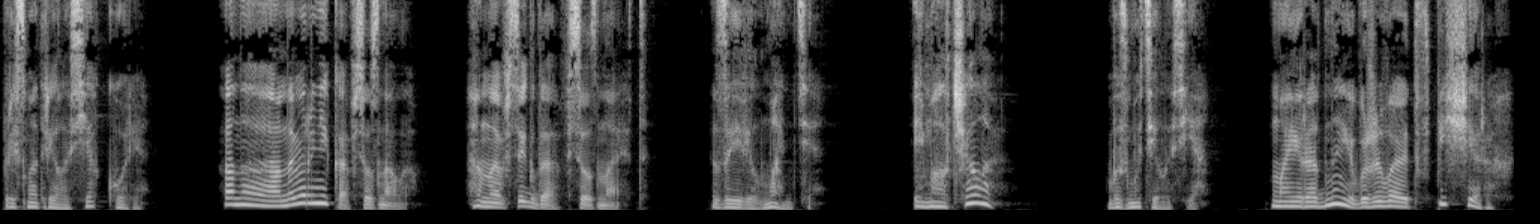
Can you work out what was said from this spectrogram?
Присмотрелась я к Коре. «Она наверняка все знала. Она всегда все знает», — заявил Манти. «И молчала?» Возмутилась я. «Мои родные выживают в пещерах.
